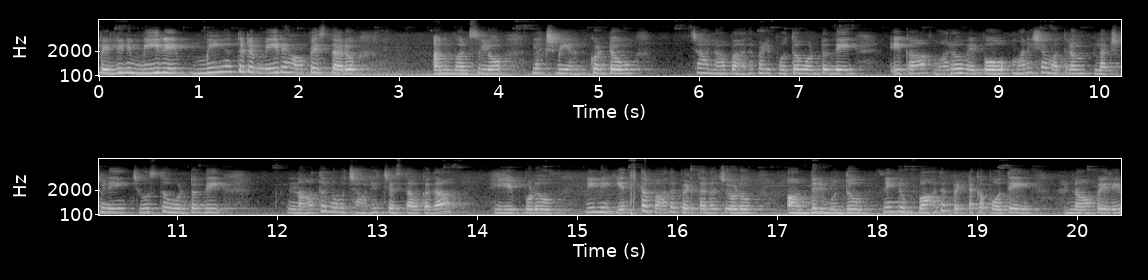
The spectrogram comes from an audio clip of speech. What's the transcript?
పెళ్ళిని మీరే మీ అంతట మీరే ఆపేస్తారు అని మనసులో లక్ష్మి అనుకుంటూ చాలా బాధపడిపోతూ ఉంటుంది. ఇక మరోవైపు మనిష మాత్రం లక్ష్మిని చూస్తూ ఉంటుంది. నాతో నువ్వు ఛాలెంజ్ చేస్తావు కదా? ఇప్పుడు నిన్ను ఎంత బాధ పెడతానో చూడు. అందరి ముందు నిన్ను బాధ పెట్టకపోతే నా పేరే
